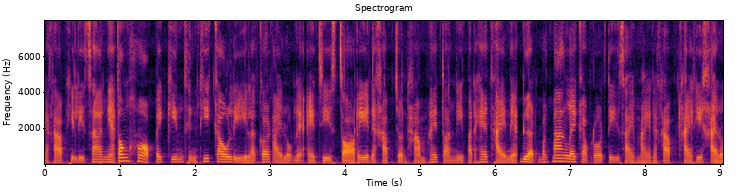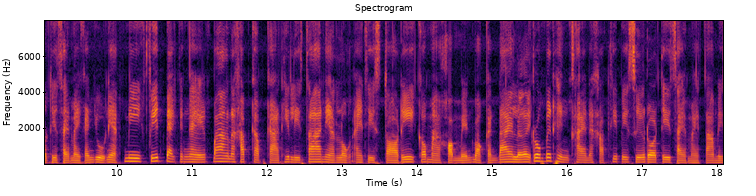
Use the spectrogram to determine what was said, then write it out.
นะครับที่ลิซ่าเนี่ยต้องหอบไปกินถึงที่เกาหลี แล้วก็ถ่ายลงใน IG Story นะครับจนทำให้ตอนนี้ประเทศไทยเนี่ยเดือดมากๆเลยกับโรตีสายไหมนะครับใครที่ขายโรตีสายไหมกันอยู่เนี่ยมีฟีดแบ็กยังไงบ้างนะครับกับการที่ลิซ่าเนี่ยลง IG Story ก็มาคอมเมนต์บอกกันได้เลย รวมไปถึงใครนะครับที่ไปซื้อโรตีสายไหมตามลิ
